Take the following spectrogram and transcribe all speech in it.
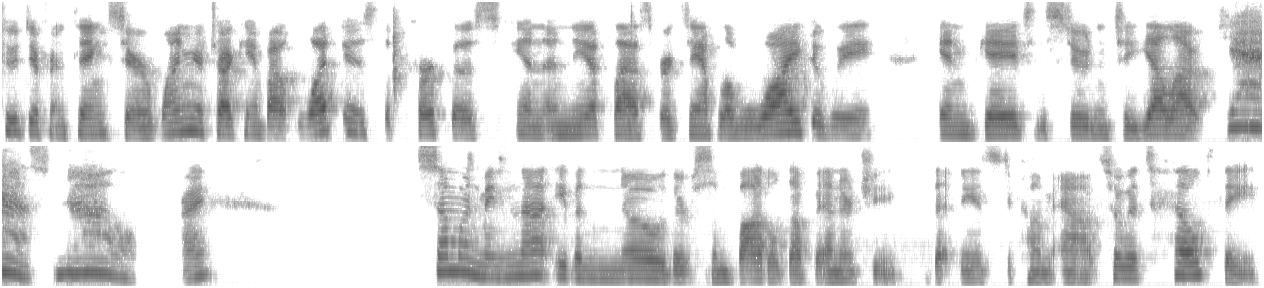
two different things here. One, you're talking about what is the purpose in a NIA class, for example, of why do we engage the student to yell out, yes, no, right? Someone may not even know there's some bottled up energy that needs to come out. So it's healthy.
